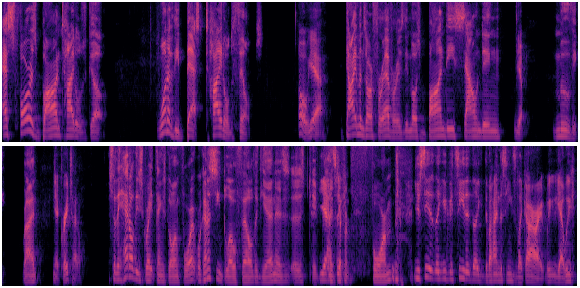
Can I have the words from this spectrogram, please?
as far as Bond titles go, one of the best titled films. Oh yeah. Diamonds Are Forever is the most Bondy sounding Yep. movie, right? Yeah. Great title. So they had all these great things going for it. We're going to see Blofeld again as, as in a like- different form. You see, like you could see that, like the behind the scenes, like, all right, we yeah, we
